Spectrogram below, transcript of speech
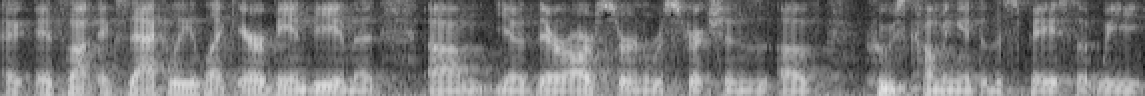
it's not exactly like Airbnb in that um, you know there are certain restrictions of who's coming into the space that we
